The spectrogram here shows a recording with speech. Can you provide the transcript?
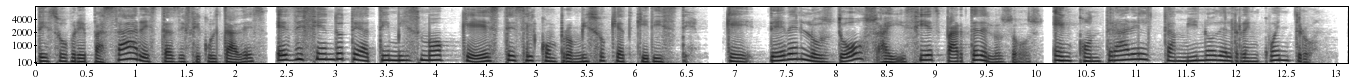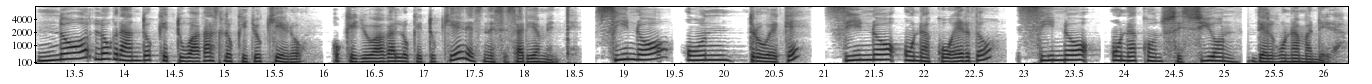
de sobrepasar estas dificultades es diciéndote a ti mismo que este es el compromiso que adquiriste, que deben los dos, ahí sí es parte de los dos, encontrar el camino del reencuentro no logrando que tú hagas lo que yo quiero o que yo haga lo que tú quieres necesariamente, sino un trueque, sino un acuerdo, sino una concesión de alguna manera.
